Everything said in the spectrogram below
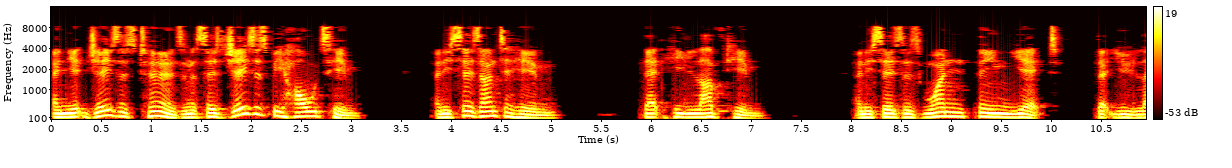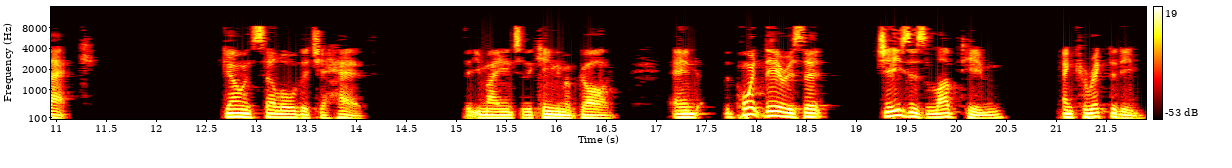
and yet Jesus turns and it says, Jesus beholds him and he says unto him that he loved him. And he says, there's one thing yet that you lack. Go and sell all that you have that you may enter the kingdom of God. And the point there is that Jesus loved him and corrected him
